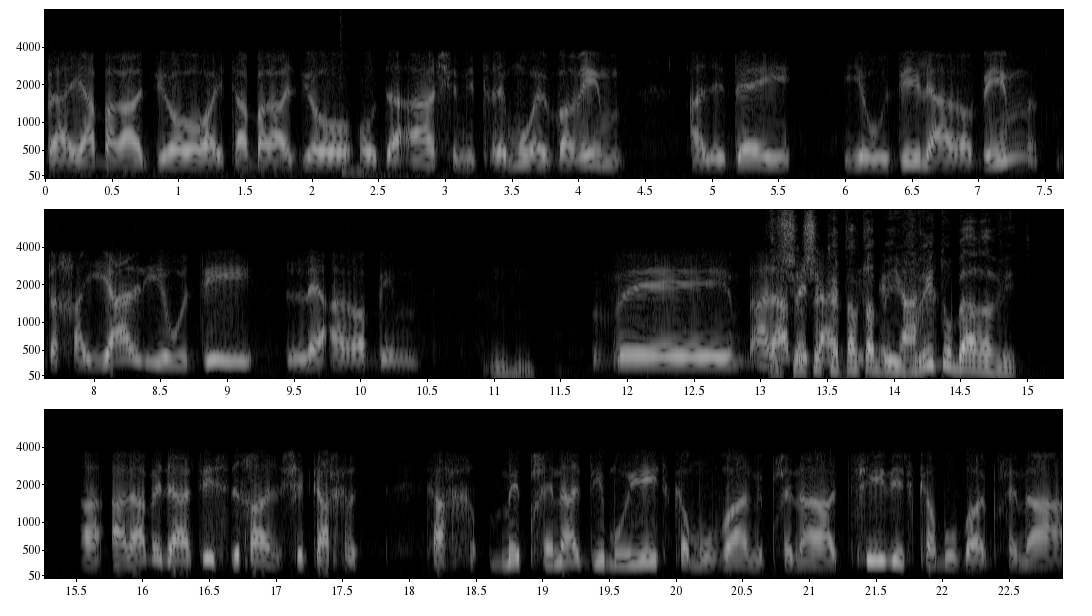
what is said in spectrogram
והיה ברדיו, הייתה ברדיו הודעה שנתרמו איברים על ידי יהודי לערבים וחייל יהודי לערבים. ועלה זה שיר שכתבת בעברית ובערבית. עלה בדעתי, סליחה, שכך כך מבחינה דימויית כמובן, מבחינה צינית כמובן, מבחינה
